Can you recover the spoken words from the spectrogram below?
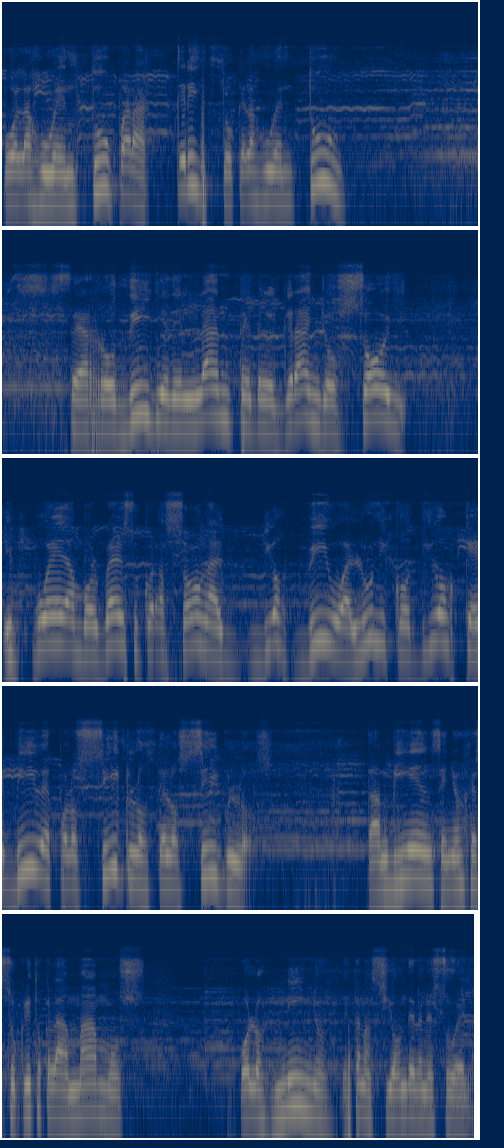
por la juventud para Cristo, que la juventud se arrodille delante del gran yo soy y puedan volver su corazón al Dios vivo, al único Dios que vive por los siglos de los siglos. También, Señor Jesucristo, que la amamos por los niños de esta nación de Venezuela.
